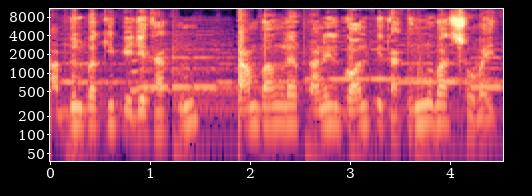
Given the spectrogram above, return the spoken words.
আব্দুল বাকি পেজে থাকুন। গ্রাম বাংলার প্রাণীর গল্পে থাকুন। ধন্যবাদ সবাইকে।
